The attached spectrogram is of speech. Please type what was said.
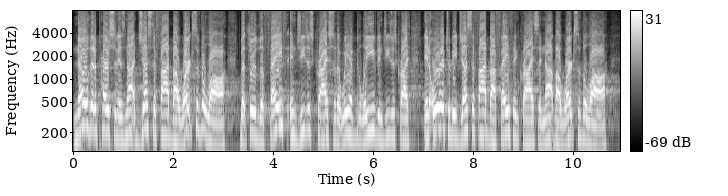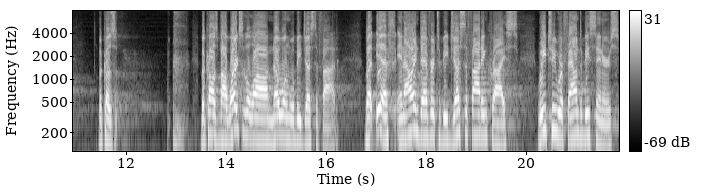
know that a person is not justified by works of the law, but through the faith in Jesus Christ, so that we have believed in Jesus Christ in order to be justified by faith in Christ and not by works of the law because, because by works of the law no one will be justified. But if, in our endeavor to be justified in Christ, we too were found to be sinners,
